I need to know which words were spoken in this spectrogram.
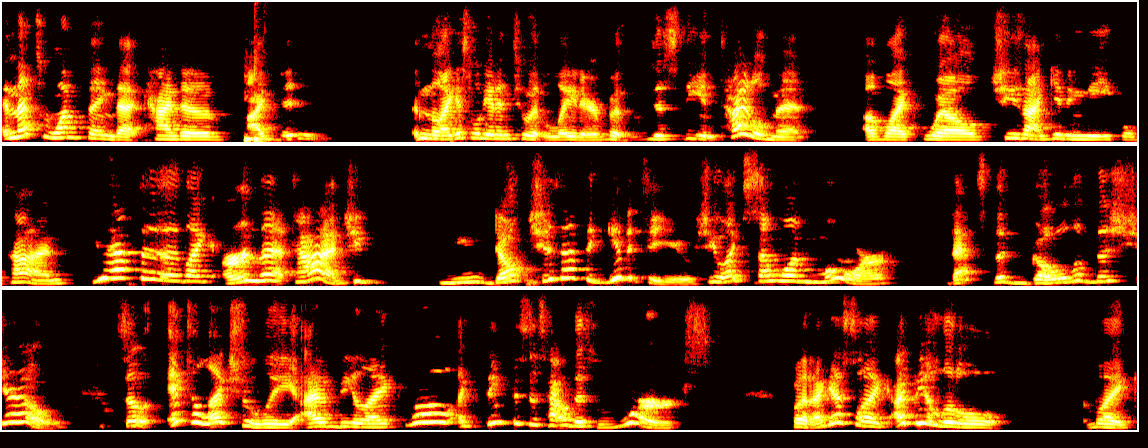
and that's one thing that kind of I didn't. And I guess we'll get into it later, but just the entitlement of like, well, she's not giving me equal time. You have to like earn that time. She, you don't. She doesn't have to give it to you. She likes someone more. That's the goal of the show. So intellectually, I'd be like, well, I think this is how this works. But I guess like I'd be a little like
